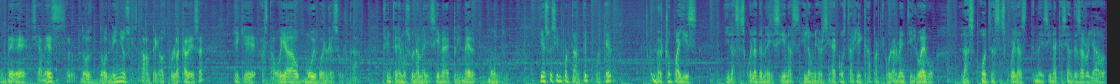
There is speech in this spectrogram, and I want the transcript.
un bebé siamés, dos, dos niños que estaban pegados por la cabeza y que hasta hoy ha dado muy buen resultado. En fin, tenemos una medicina de primer mundo. Y eso es importante porque nuestro país y las escuelas de medicinas y la Universidad de Costa Rica particularmente y luego las otras escuelas de medicina que se han desarrollado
